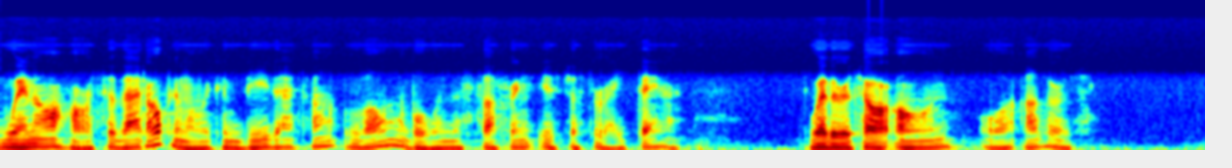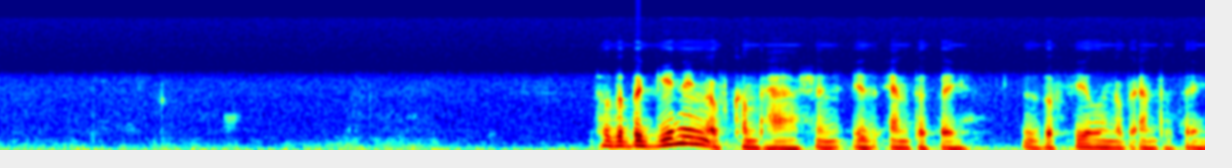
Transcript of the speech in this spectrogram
when our hearts are that open, when we can be that vulnerable, when the suffering is just right there whether it's our own or others. So the beginning of compassion is empathy, is the feeling of empathy.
